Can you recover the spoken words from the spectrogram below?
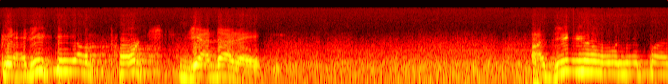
क्लैरिटी ऑफ़ थॉट्स ज़्यादा रहेगी। अजीर्ण होने पर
